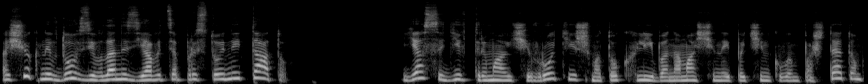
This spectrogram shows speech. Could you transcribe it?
А що як невдовзі в Лени з'явиться пристойний тато? Я сидів, тримаючи в роті шматок хліба, намащений печінковим паштетом,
